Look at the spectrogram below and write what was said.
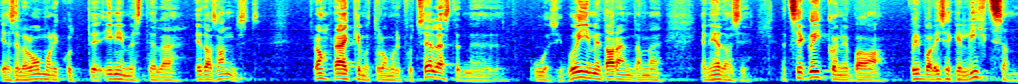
ja selle loomulikult inimestele edasiandmist. noh, rääkimata loomulikult sellest, et me uusi võimeid arendame ja nii edasi. et see kõik on juba võib-olla isegi lihtsam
